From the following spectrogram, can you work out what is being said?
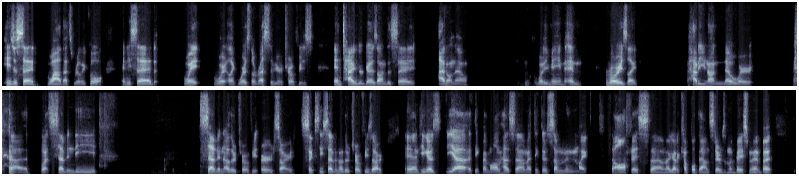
he just said, "Wow, that's really cool." And he said, "Wait, where like where's the rest of your trophies?" And Tiger goes on to say, "I don't know." What do you mean? And Rory's like, "How do you not know where? Uh, what 70?" seven other trophies or sorry 67 other trophies are and he goes yeah i think my mom has some i think there's some in like the office um, i got a couple downstairs in the basement but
